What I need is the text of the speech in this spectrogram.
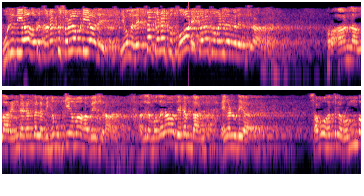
உறுதியாக ஒரு கணக்கு சொல்ல முடியாது. இவங்க லட்சக்கணக்கு கோடிக்கணக்கு மனிதர்கள் இருக்கிறாங்க. குரான்ல அல்லாஹ் ரெண்டு இடங்கள்ல மிக முக்கியமாக பேசுறான். அதுல முதலாவது இடம் தான் எங்களுடைய சமூகத்துல ரொம்ப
